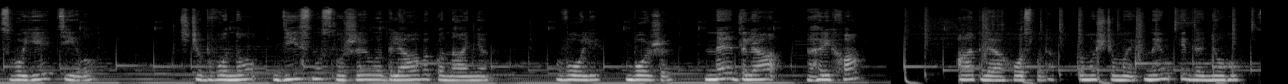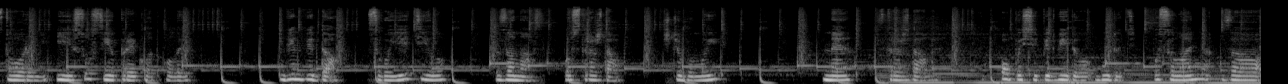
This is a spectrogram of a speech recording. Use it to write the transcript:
своє тіло щоб воно дійсно служило для виконання волі Божої, не для гріха, а для Господа, тому що ми ним і для нього створені. І Ісус є приклад, коли Він віддав своє тіло за нас, постраждав, щоб ми не страждали. В описі під відео будуть посилання, за,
